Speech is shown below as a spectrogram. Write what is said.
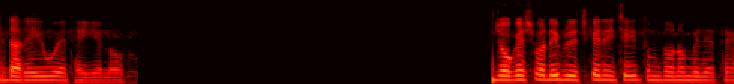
डरे हुए थे ये लोग। जोगेश्वरी ब्रिज के नीचे ही तुम दोनों मिले थे।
